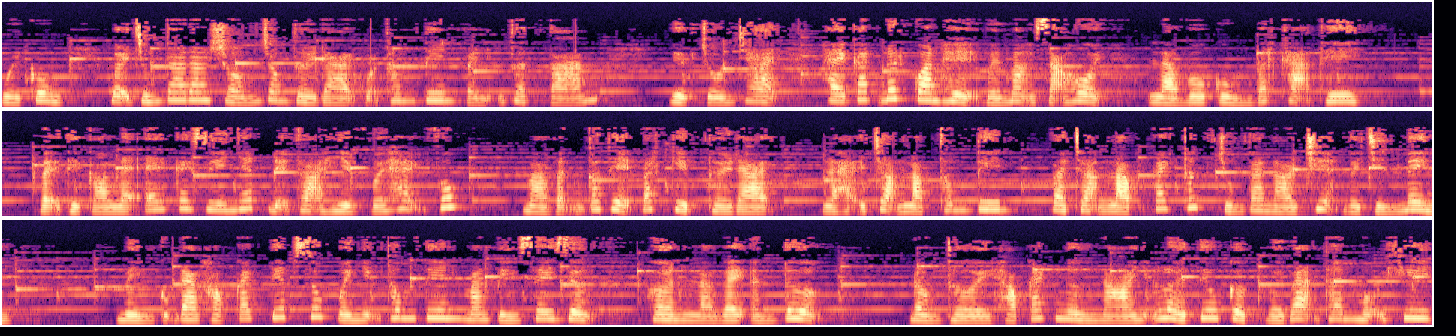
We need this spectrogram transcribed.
Cuối cùng, vậy chúng ta đang sống trong thời đại của thông tin và những thuật toán. Việc trốn chạy hay cắt đứt quan hệ với mạng xã hội là vô cùng bất khả thi. Vậy thì có lẽ cách duy nhất để thỏa hiệp với hạnh phúc mà vẫn có thể bắt kịp thời đại là hãy chọn lọc thông tin và chọn lọc cách thức chúng ta nói chuyện với chính mình. Mình cũng đang học cách tiếp xúc với những thông tin mang tính xây dựng hơn là gây ấn tượng. Đồng thời học cách ngừng nói những lời tiêu cực với bản thân mỗi khi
